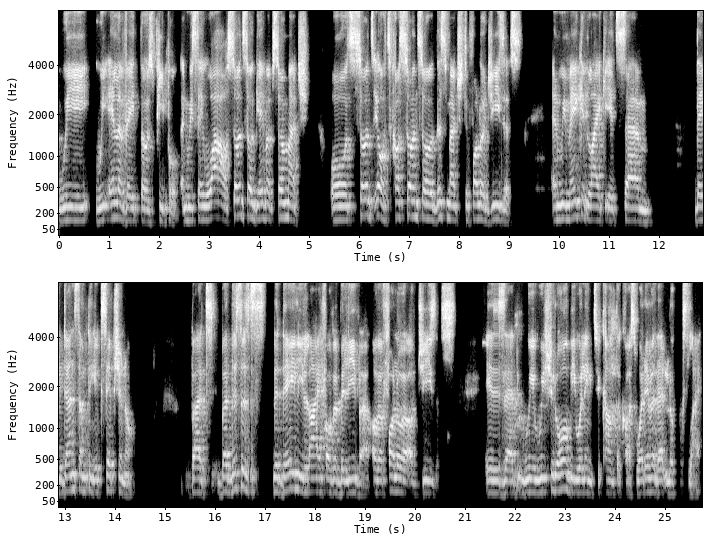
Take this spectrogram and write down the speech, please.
we we elevate those people and we say, "Wow, so and so gave up so much," or "So and oh, it's cost so and so this much to follow Jesus," and we make it like it's um, they've done something exceptional. But but this is the daily life of a believer, of a follower of Jesus is that we, we should all be willing to count the cost, whatever that looks like.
